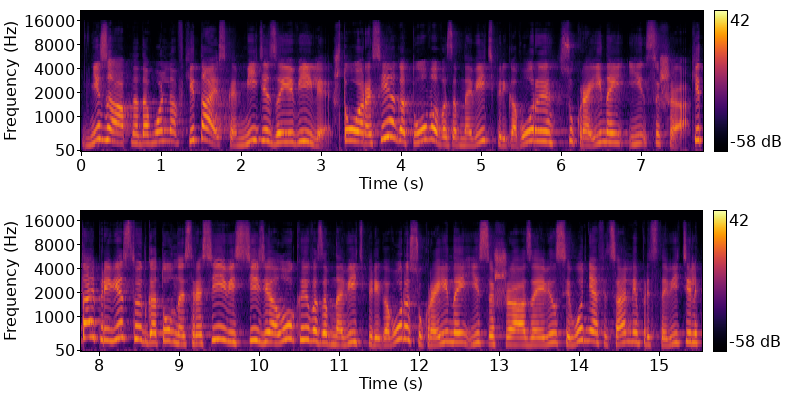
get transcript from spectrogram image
Внезапно довольно в китайском МИДе заявили, что Россия готова возобновить переговоры с Украиной и США. Китай приветствует готовность России вести диалог и возобновить переговоры с Украиной и США, заявил сегодня официальный представитель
